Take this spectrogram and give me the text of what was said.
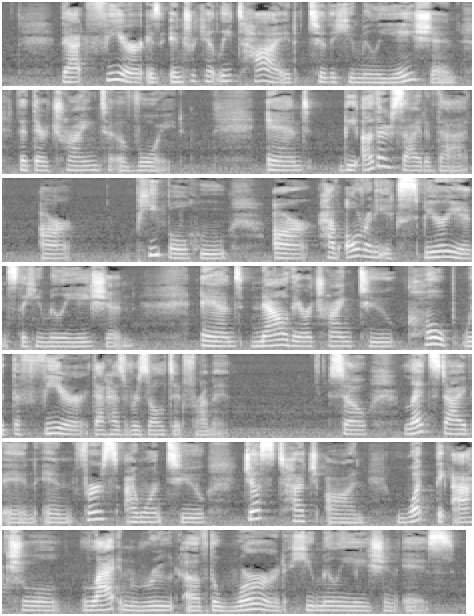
that fear is intricately tied to the humiliation that they're trying to avoid. And the other side of that are people who are have already experienced the humiliation and now they're trying to cope with the fear that has resulted from it. So let's dive in. And first, I want to just touch on what the actual Latin root of the word humiliation is.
